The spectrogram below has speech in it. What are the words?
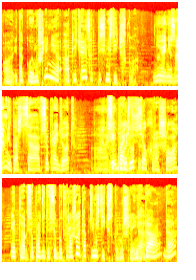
а, и такое мышление отличается от пессимистического? Ну, я не знаю, мне кажется, все пройдет. Всё пройдёт. Все хорошо. Это все пройдет и все будет хорошо, это оптимистическое мышление. Да, да.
